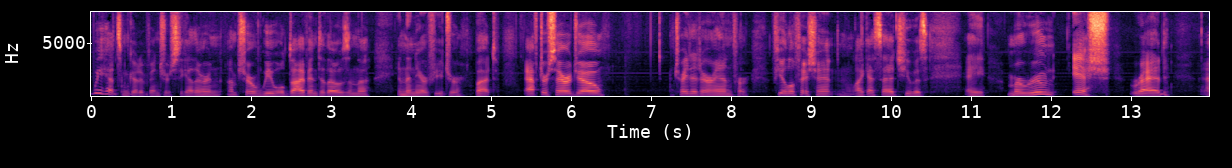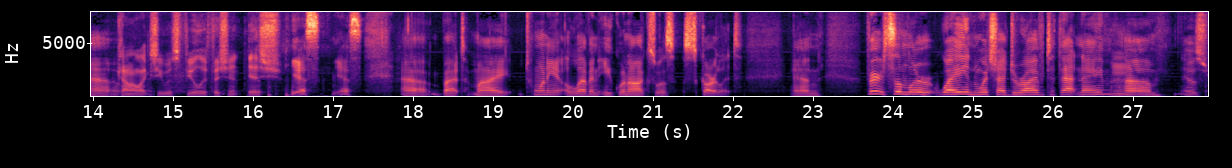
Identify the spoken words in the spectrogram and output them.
we had some good adventures together, and I'm sure we will dive into those in the in the near future. But after Sarah Joe traded her in for fuel efficient, and like I said, she was a maroon-ish red. Uh, kind of like she was fuel efficient ish. yes, yes. Uh, but my 2011 Equinox was scarlet, and very similar way in which I derived that name. Mm. Um, it was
